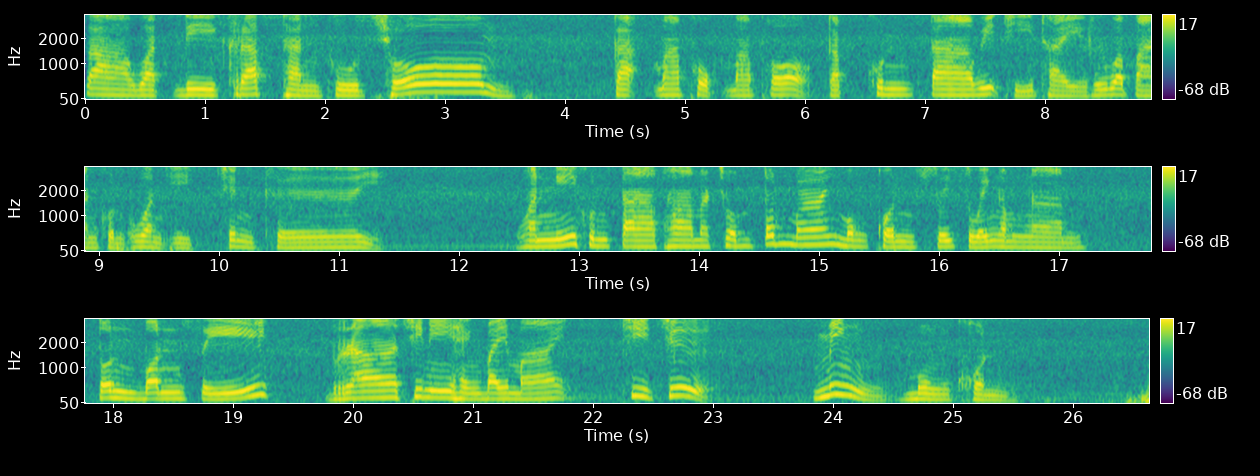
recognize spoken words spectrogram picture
สวัสดีครับท่านผู้ชม กะมาพบมาพ่อกับคุณตาวิถีไทยหรือว่าปานคนอ้วนอีกเช่นเคย วันนี้คุณตาพามาชมต้นไม้มงคลสวยๆงามๆต้นบอนสี ราชินีแห่งใบไม้ ที่ชื่อ มิ่งมงคลป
